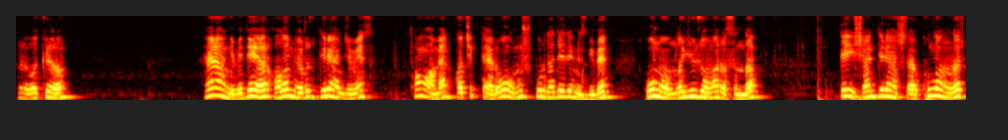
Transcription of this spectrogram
Şöyle bakıyorum. Herhangi bir değer alamıyoruz. Direncimiz tamamen açık değer olmuş. Burada dediğimiz gibi 10 ohm ile 100 ohm arasında değişen dirençler kullanılır.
